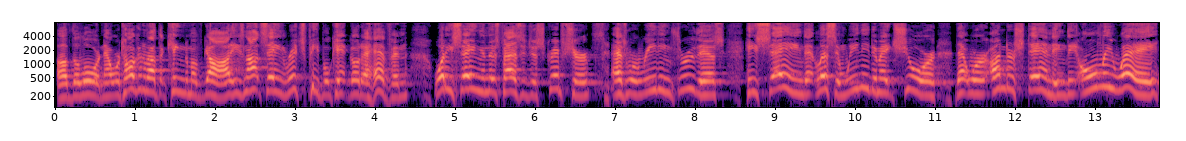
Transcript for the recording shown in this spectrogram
of the Lord. Now, we're talking about the kingdom of God. He's not saying rich people can't go to heaven. What he's saying in this passage of Scripture, as we're reading through this, he's saying that, listen, we need to make sure that we're understanding the only way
